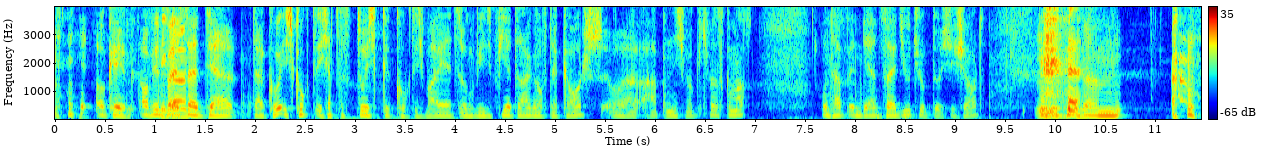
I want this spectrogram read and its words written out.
Okay, auf jeden Egal. Fall ist der, der, der ich guckte, ich habe das durchgeguckt. Ich war jetzt irgendwie vier Tage auf der Couch, habe nicht wirklich was gemacht und habe in der Zeit YouTube durchgeschaut. ähm,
